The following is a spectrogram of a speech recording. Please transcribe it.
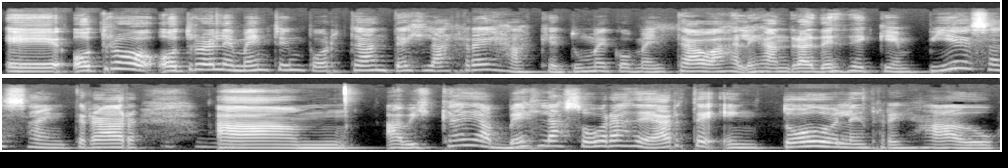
eh, otro, otro elemento importante es las rejas que tú me comentabas, Alejandra. Desde que empiezas a entrar a, mm, a Vizcaya, ves las obras de arte en todo el enrejado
